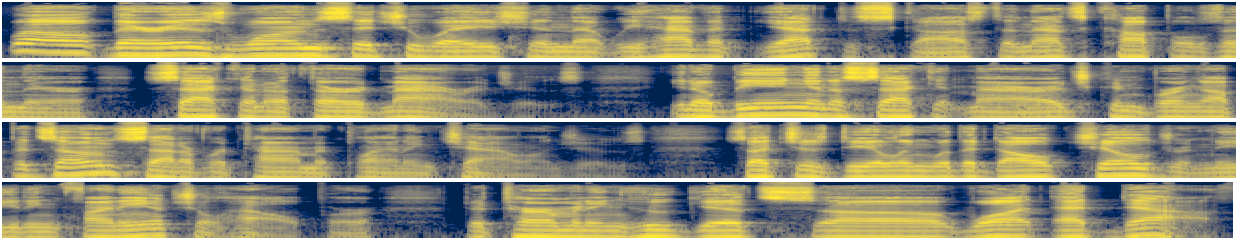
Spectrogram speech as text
Well, there is one situation that we haven't yet discussed, and that's couples in their second or third marriages. You know, being in a second marriage can bring up its own set of retirement planning challenges, such as dealing with adult children needing financial help or determining who gets uh, what at death.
